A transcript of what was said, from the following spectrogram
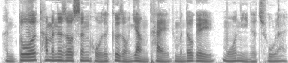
很多他们那时候生活的各种样态，我们都可以模拟的出来。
